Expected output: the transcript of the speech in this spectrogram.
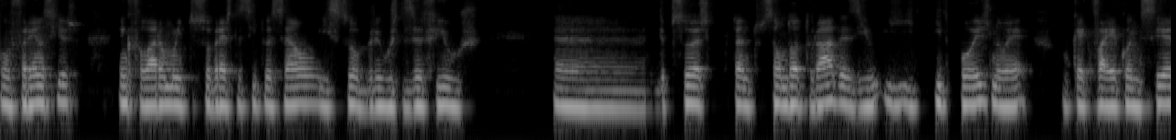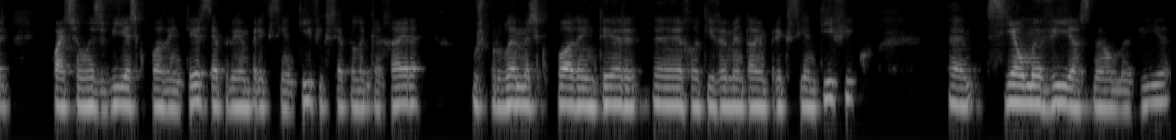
conferências em que falaram muito sobre esta situação e sobre os desafios uh, de pessoas que, portanto, são doutoradas e, e, e, depois, não é? O que é que vai acontecer, quais são as vias que podem ter, se é pelo emprego científico, se é pela carreira, os problemas que podem ter uh, relativamente ao emprego científico, uh, se é uma via ou se não é uma via.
